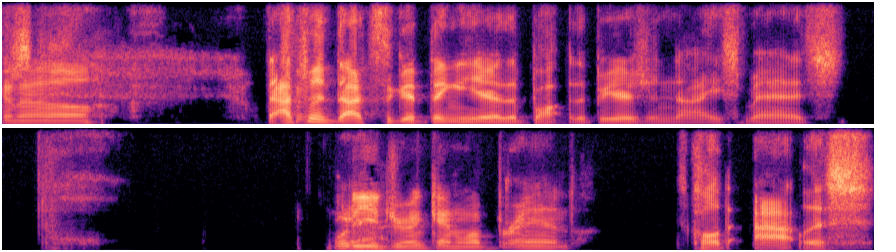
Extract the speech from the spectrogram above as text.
Fucking hell. That's when. That's the good thing here. The the beers are nice, man. It's What are you drinking? What brand? it's called Atlas.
